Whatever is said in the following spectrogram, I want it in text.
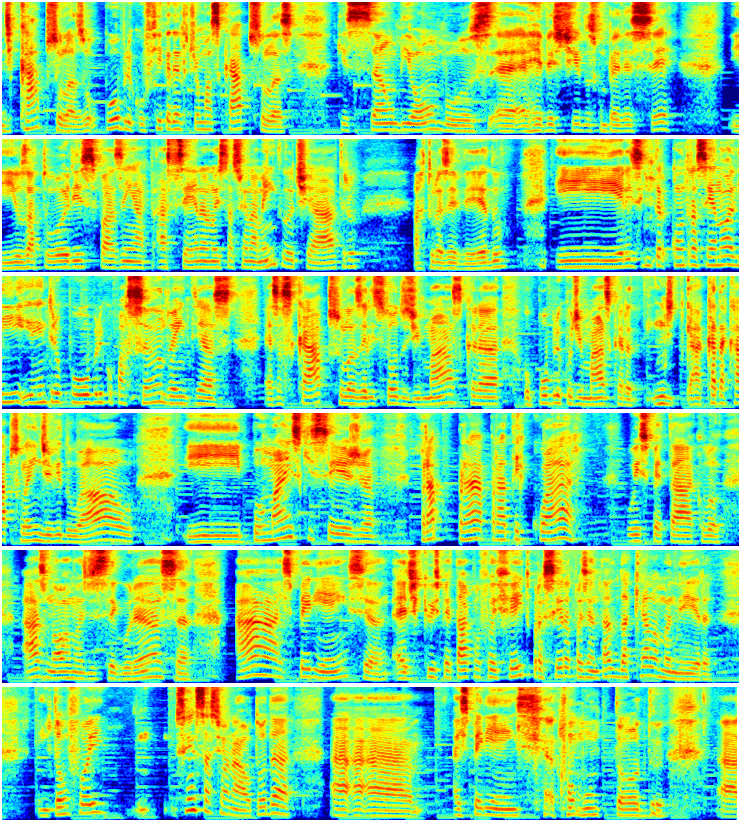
de cápsulas, o público fica dentro de umas cápsulas que são biombos é, revestidos com PVC e os atores fazem a, a cena no estacionamento do teatro. Arthur Azevedo, e eles contracenam ali entre o público, passando entre as, essas cápsulas, eles todos de máscara, o público de máscara, a cada cápsula é individual, e por mais que seja para adequar o espetáculo às normas de segurança, a experiência é de que o espetáculo foi feito para ser apresentado daquela maneira. Então foi sensacional toda a, a, a experiência como um todo,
